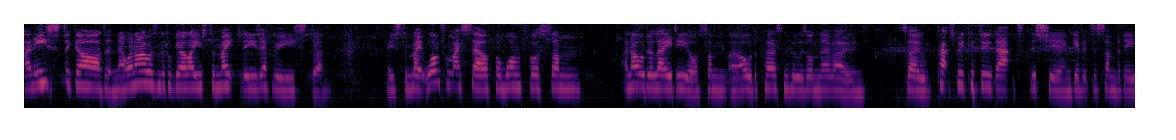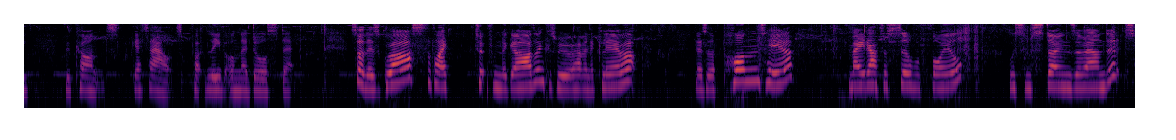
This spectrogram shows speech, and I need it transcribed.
An Easter garden. Now when I was a little girl I used to make these every Easter. I used to make one for myself and one for some an older lady or some uh, older person who was on their own. So perhaps we could do that this year and give it to somebody who can't get out, but leave it on their doorstep. So there's grass that I took from the garden because we were having a clear up. There's a pond here made out of silver foil with some stones around it.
